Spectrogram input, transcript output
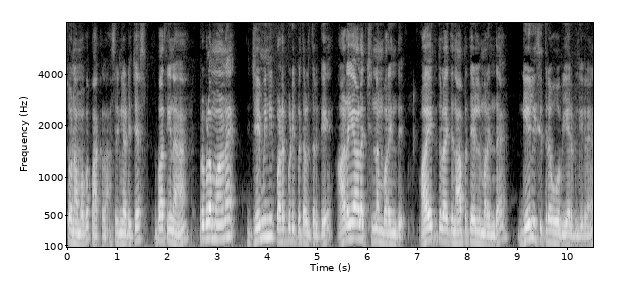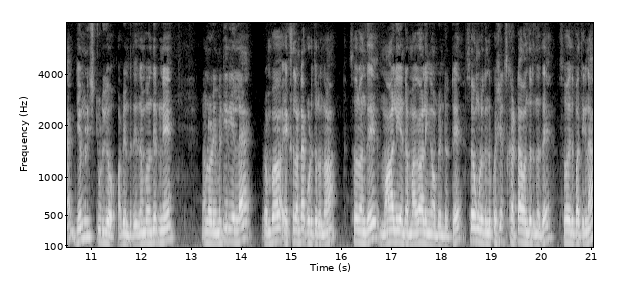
ஸோ நம்ம இப்போ பார்க்கலாம். சரிங்களா டீச்சர்ஸ்? பார்த்தீங்கன்னா பிரபலமான ஜெமினி படப்பிடிப்பு தளத்திற்கு அடையாள சின்னம் வரைந்து ஆயிரத்தி தொள்ளாயிரத்தி நாற்பத்தேழில் மறைந்த கேலி சித்திர ஓவியர் அப்படின்னு கேட்குறாங்க. ஜெமினி ஸ்டுடியோ அப்படின்றது. நம்ம வந்து இருக்குன்னே நம்மளுடைய மெட்டீரியலில் ரொம்ப எக்ஸலண்ட்டாக கொடுத்துருந்தோம். ஸோ வந்து மாலி என்ற மகாலிங்கம் அப்படின்ட்டு ஸோ உங்களுக்கு இந்த கொஷின்ஸ் கரெக்டாக வந்திருந்தது. ஸோ இது பார்த்தீங்கன்னா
